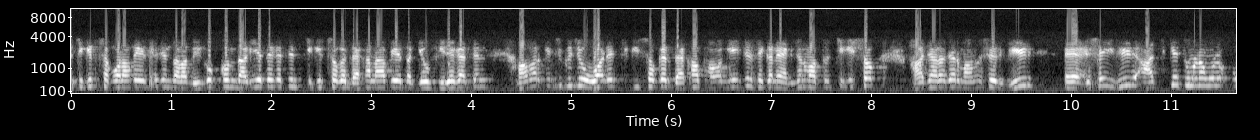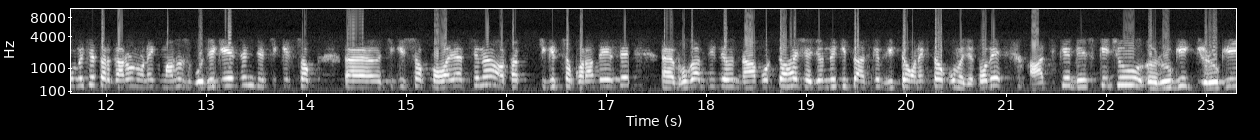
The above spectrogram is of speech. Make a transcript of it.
চিকিৎসা করাতে এসেছেন তারা দীর্ঘক্ষণ দাঁড়িয়ে থেকেছেন। চিকিৎসকের দেখা না পেয়ে তা কেউ ফিরে গেছেন। আবার কিছু কিছু ওয়ার্ডের চিকিৎসকের দেখা পাওয়া গিয়েছে। সেখানে একজন মাত্র চিকিৎসক। হাজার হাজার মানুষের ভিড়। সেই ভিড় আজকে তুলনামূলক কমেছে তার কারণ অনেক মানুষ বুঝে গিয়েছেন যে চিকিৎসক আহ, চিকিৎসক পাওয়া যাচ্ছে না অর্থাৎ চিকিৎসক করাতে এসে আহ, ভোগান্তিতে না পড়তে হয় সেই জন্য কিন্তু আজকে ভিড়টা অনেকটাও কমেছে। তবে আজকে বেশ কিছু রোগী রোগী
